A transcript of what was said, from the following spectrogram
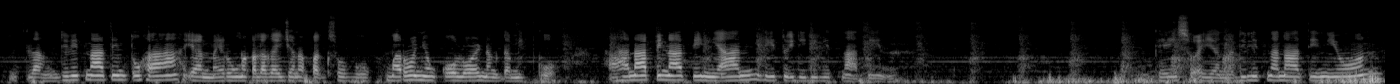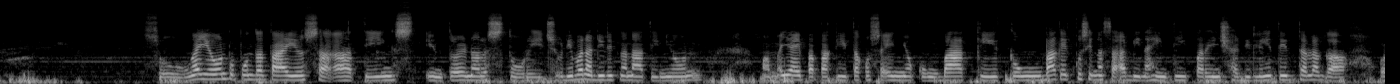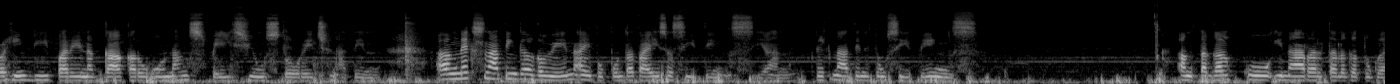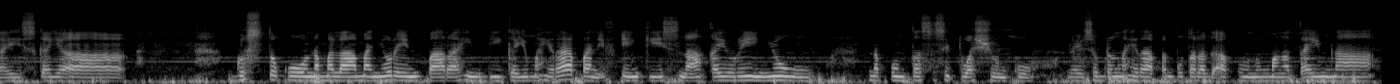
Wait lang. Delete natin to ha. Ayan, mayroong nakalagay dyan na pagsubok. Maroon yung color ng damit ko. Hahanapin natin yan. Dito i-delete natin. Okay, so ayan. Na-delete na natin yon So, ngayon, pupunta tayo sa ating internal storage. O, di ba, na-delete na natin yon Mamaya, ipapakita ko sa inyo kung bakit, kung bakit ko sinasabi na hindi pa rin siya deleted talaga or hindi pa rin nagkakaroon ng space yung storage natin. Ang next natin gagawin ay pupunta tayo sa settings. Yan. Click natin itong settings ang tagal ko inaral talaga to guys kaya gusto ko na malaman nyo rin para hindi kayo mahirapan if in case na kayo rin yung napunta sa sitwasyon ko. Dahil sobrang nahirapan po talaga ako nung mga time na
